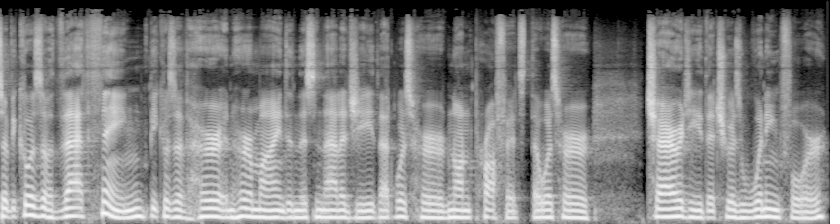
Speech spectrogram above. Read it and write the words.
So, because of that thing, because of her and her mind in this analogy, that was her nonprofit, that was her charity that she was winning for,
